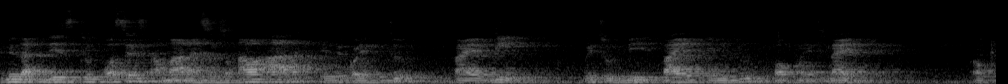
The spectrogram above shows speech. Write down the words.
it means that these two forces are balancing. So our R is equal to 5D, which would be 5 into 4.9. Okay.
